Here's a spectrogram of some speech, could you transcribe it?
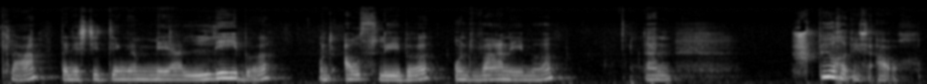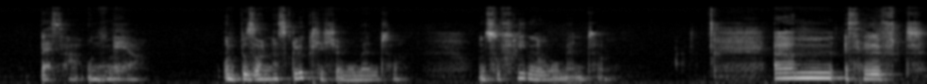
Klar, wenn ich die Dinge mehr lebe und auslebe und wahrnehme, dann spüre ich auch besser und mehr und besonders glückliche Momente und zufriedene Momente. Ähm, es hilft,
